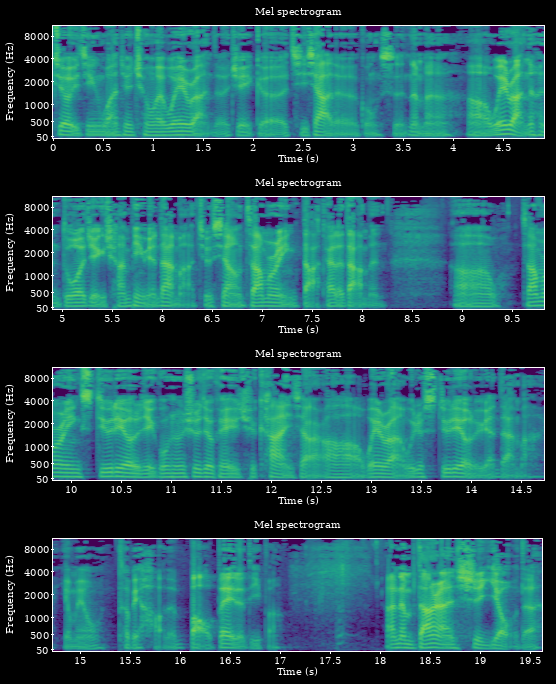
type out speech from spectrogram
就已经完全成为微软的这个旗下的公司。那么啊，微软的很多这个产品源代码就像 Xamarin 打开了大门啊，Xamarin Studio 的这个工程师就可以去看一下啊，微软 Visual Studio 的源代码有没有特别好的宝贝的地方啊？那么当然是有的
